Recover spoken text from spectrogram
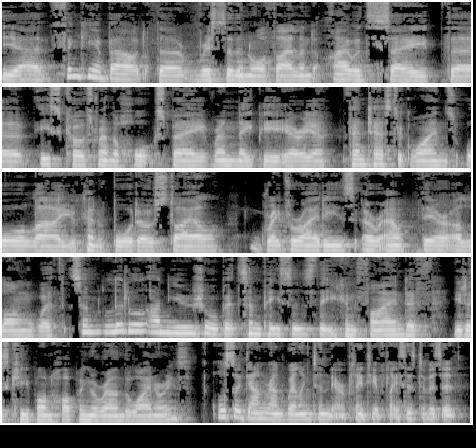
Yeah, thinking about the rest of the North Island, I would say the east coast around the Hawke's Bay, around Napier area, fantastic wines, all uh, your kind of Bordeaux style. Great varieties are out there, along with some little unusual bits and pieces that you can find if you just keep on hopping around the wineries. Also, down around Wellington, there are plenty of places to visit.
